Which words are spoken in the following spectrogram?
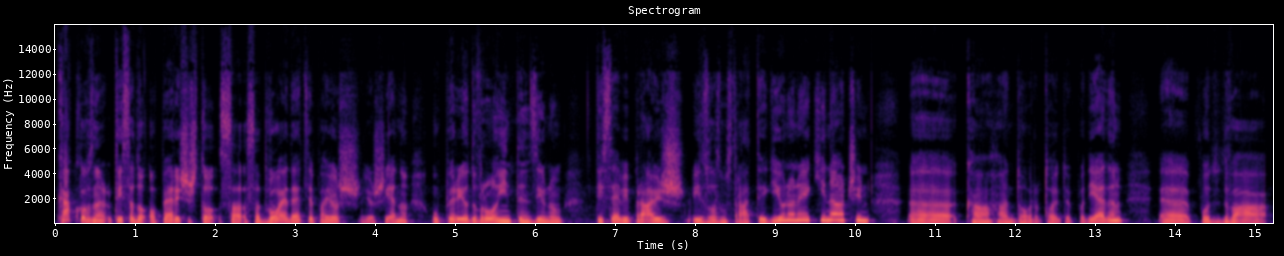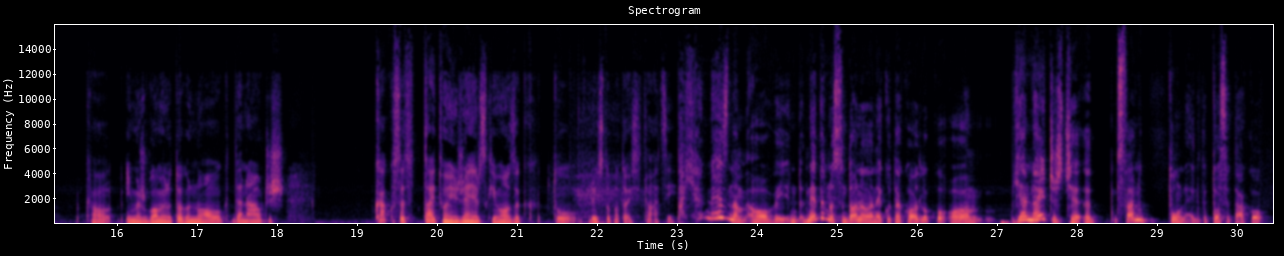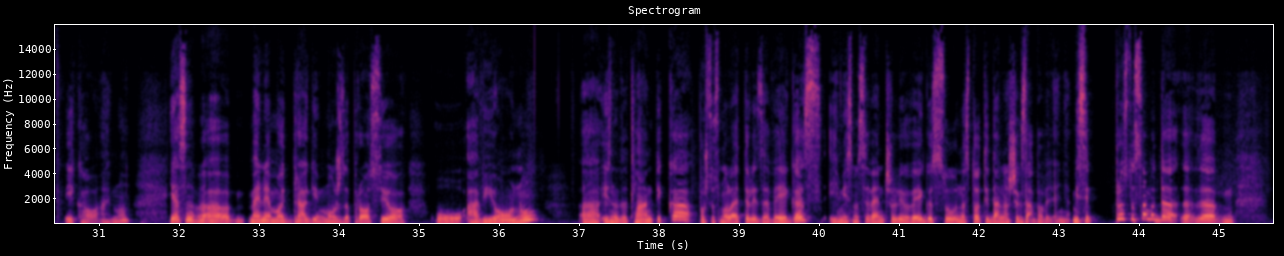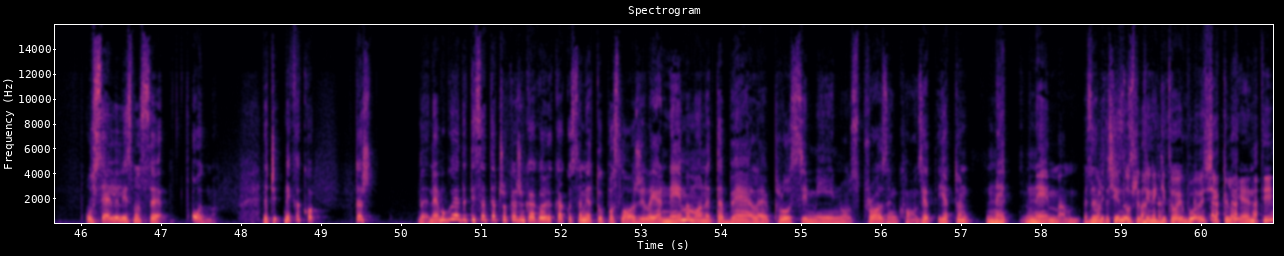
kako znaš, ti sad operišiš to sa, sa dvoje dece pa još, još jedno u periodu vrlo intenzivnom ti sebi praviš izlaznu strategiju na neki način, e, kao, aha, dobro, to je pod jedan, e, pod dva, kao, imaš gomilu toga novog da naučiš, kako sad taj tvoj inženjerski mozak tu pristupa toj situaciji? Pa ja ne znam, ovaj, nedavno sam donela neku takvu odluku, o, um, ja najčešće, e, stvarno tu negde, to se tako i kao ajmo. Ja sam, a, e, mene je moj dragi muž zaprosio u avionu, a, e, iznad Atlantika, pošto smo leteli za Vegas i mi smo se venčali u Vegasu na stoti dan našeg zabavljanja. Mislim, prosto samo da, da, da uselili smo se odmah Znači, nekako, daš, ne mogu ja da ti sad tačno kažem kako, kako sam ja tu posložila. Ja nemam one tabele, plus i minus, pros and cons. Ja, ja to ne, nemam. Za Možda će slušati neki tvoji budući klijenti.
